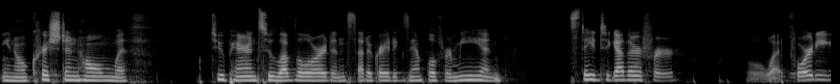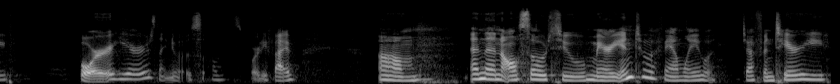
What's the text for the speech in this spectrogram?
you know Christian home with two parents who love the Lord and set a great example for me and stayed together for what 44 years? I knew it was almost 45 um, and then also to marry into a family with jeff and terry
